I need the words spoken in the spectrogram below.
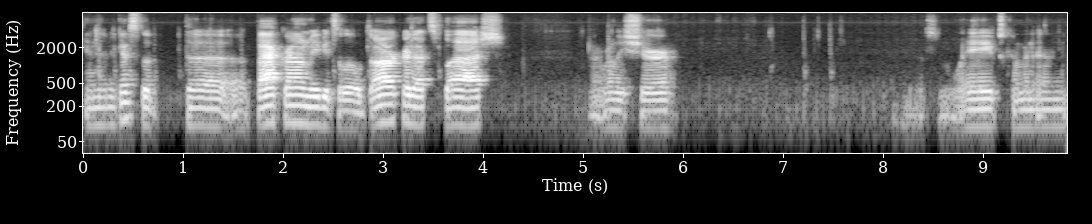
and then against the, the background, maybe it's a little darker, that splash. Not really sure. There's some waves coming in.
